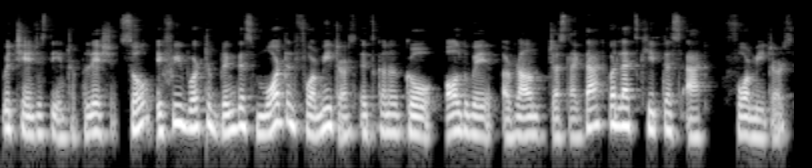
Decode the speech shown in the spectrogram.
which changes the interpolation. So if we were to bring this more than 4 meters, it's going to go all the way around just like that. But let's keep this at 4 meters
